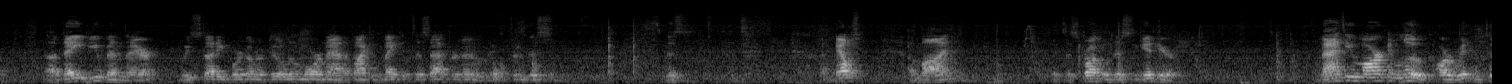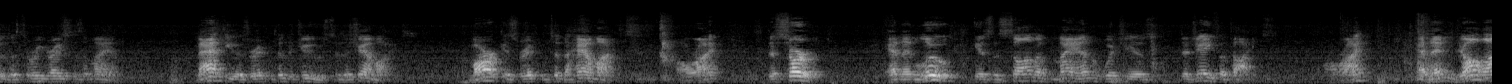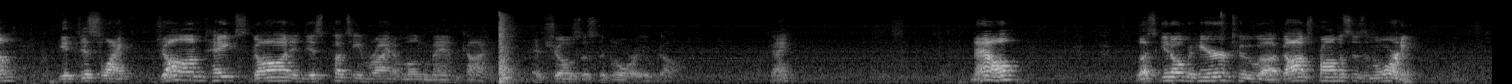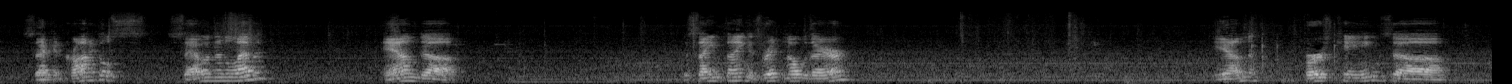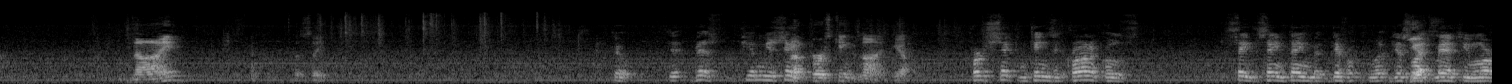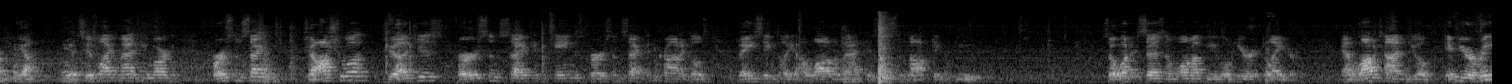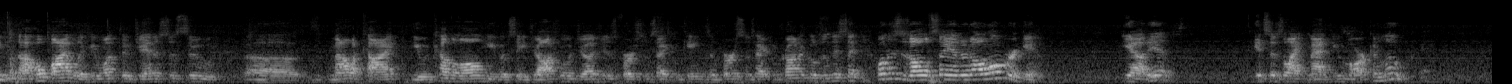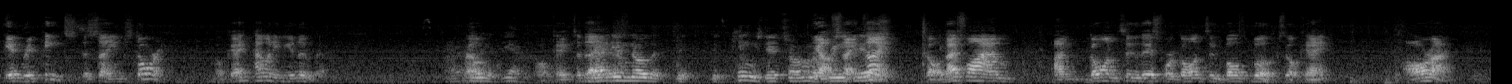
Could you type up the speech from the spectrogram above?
uh, Dave, you've been there. We studied, we're going to do a little more than that if I can make it this afternoon through this, this health of mine. It's a struggle just to get here. Matthew, Mark, and Luke are written to the three races of man. Matthew is written to the Jews, to the Shemites. Mark is written to the Hamites, all right, the servant. And then Luke is the son of man, which is the Japhethites, all right. And then John, it just like John takes God and just puts him right among mankind. It shows us the glory of God. Okay. Now, let's get over here to uh, God's promises and warning. Second Chronicles 7 and 11. And uh, the same thing is written over there in 1 Kings uh, 9. Let's see. So, that's, Jim, you Uh, said 1 Kings 9, yeah. First, Second Kings and Chronicles say the same thing, but different, just Yes. like Matthew, Mark, and. Yeah, it's just like Matthew, Mark, first and second, Joshua, Judges, first and second Kings, first and second Chronicles. Basically, a lot of that is a synoptic view. So what it says in one of you, you will hear it later. And a lot of times you'll, if you're reading the whole Bible, if you went through Genesis through uh, Malachi, you would come along, you would see Joshua, Judges, First and Second Kings, and First and Second Chronicles, and they say, well, this is all saying it all over again. Yeah, it is. It's just like Matthew, Mark, and Luke. It repeats the same story. Okay? How many of you knew that? Well, Yeah, Okay, but I didn't know that the, the Kings did, so I'm Yeah, gonna read same this. thing. So that's why I'm, I'm going through this, we're going through both books, okay? All right.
